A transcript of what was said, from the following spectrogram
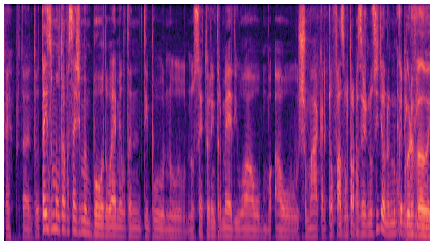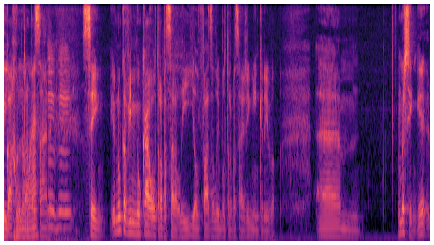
Sim, sim. Portanto, tens uma ultrapassagem mesmo boa do Hamilton, tipo no, no setor intermédio ao, ao Schumacher, que ele faz ultrapassagem no sítio. Eu nunca A vi curva nenhum carro não é? ultrapassar. Sim, eu nunca vi nenhum carro ultrapassar ali. Ele faz ali uma ultrapassagem incrível. Ahm, mas sim, eh,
